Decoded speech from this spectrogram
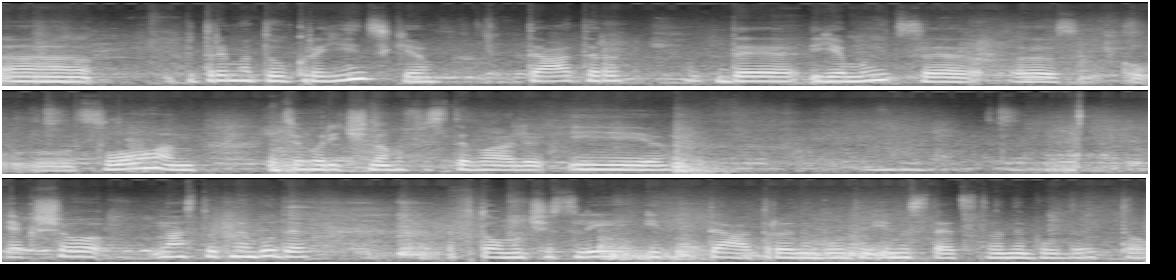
е, підтримати українське театр, де є ми. Це е, слоган цьогорічного фестивалю. І якщо нас тут не буде, в тому числі і театру не буде, і мистецтва не буде, то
